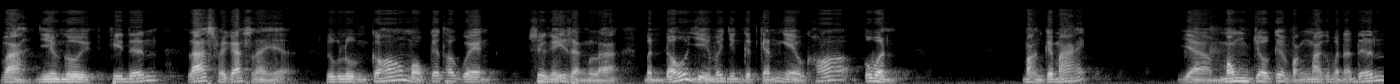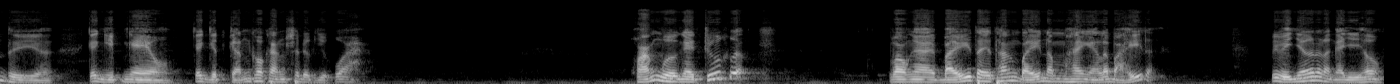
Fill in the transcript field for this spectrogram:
Và nhiều người khi đến Las Vegas này luôn luôn có một cái thói quen suy nghĩ rằng là mình đối diện với những nghịch cảnh nghèo khó của mình bằng cái máy. Và mong cho cái vận may của mình nó đến thì cái nghiệp nghèo cái nghịch cảnh khó khăn sẽ được vượt qua. Khoảng 10 ngày trước đó vào ngày 7 tây tháng 7 năm 2007 đó quý vị nhớ đó là ngày gì không?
